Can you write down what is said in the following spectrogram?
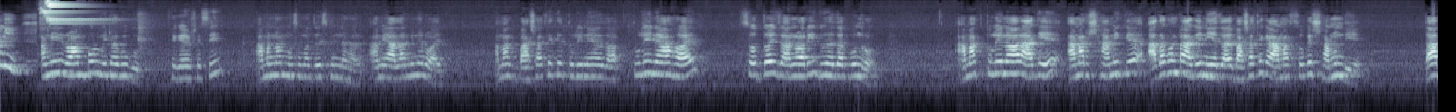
আমি। আমি রামপুর মিঠাপুকুর থেকে এসেছি। আমার নাম মোসাম্মদ জেসমিন নাহার আমি আলামিনের ওয়াইফ আমার বাসা থেকে তুলে নেওয়া তুলে নেওয়া হয় চোদ্দোই জানুয়ারি দুই হাজার পনেরো। আমাকে তুলে নেওয়ার আগে আমার স্বামীকে আধা ঘণ্টা আগে নিয়ে যায় বাসা থেকে আমার চোখের সামন দিয়ে। তার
